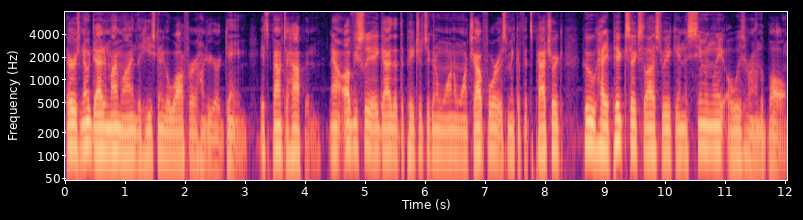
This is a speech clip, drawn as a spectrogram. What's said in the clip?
there is no doubt in my mind that he's going to go off for a 100 yard game. It's bound to happen. Now, obviously, a guy that the Patriots are going to want to watch out for is Minkah Fitzpatrick, who had a pick six last week and is seemingly always around the ball.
